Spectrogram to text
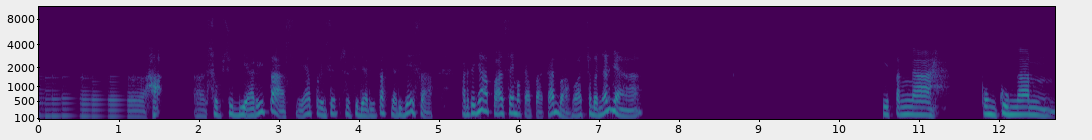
eh, hak eh, subsidiaritas ya prinsip subsidiaritas dari desa. Artinya apa? Saya mau katakan bahwa sebenarnya di tengah kungkungan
